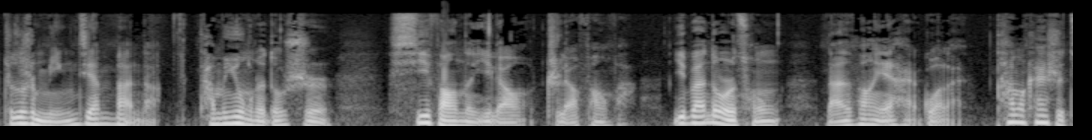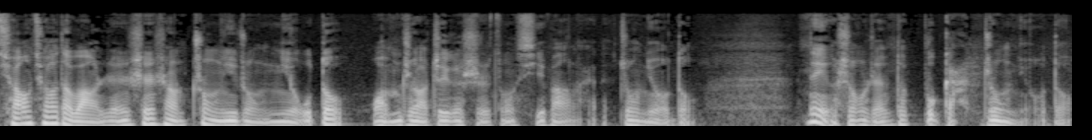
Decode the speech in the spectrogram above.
这都是民间办的，他们用的都是西方的医疗治疗方法，一般都是从南方沿海过来。他们开始悄悄地往人身上种一种牛痘。我们知道这个是从西方来的，种牛痘。那个时候人都不敢种牛痘，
